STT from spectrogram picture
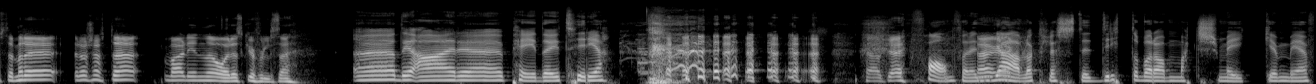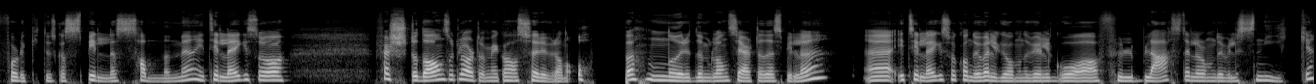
Stemmer det, Rashefte. Hva er din årets skuffelse? Eh, det er eh, Payday 3. Ja, ok. Faen, for en jævla cluster dritt å bare matchmake med folk du skal spille sammen med. I tillegg så Første dagen så klarte de ikke å ha serverne oppe når de lanserte det spillet. Uh, I tillegg så kan du velge om du vil gå full blast, eller om du vil snike.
